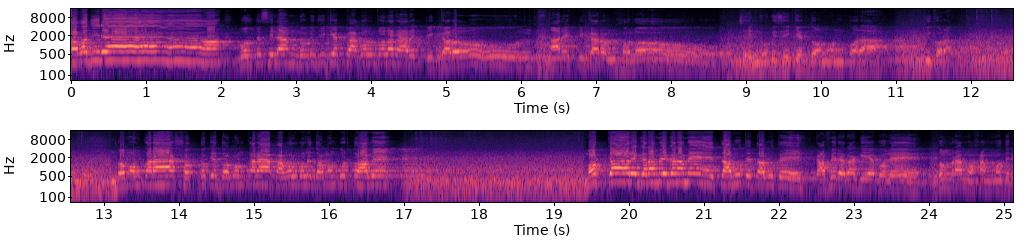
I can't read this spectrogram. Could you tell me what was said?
বাবাজিরা, বলতেছিলাম, নবীজিকে পাগল বলার আরেকটি কারণ আরেকটি কারণ হলো যে নবীজিকে দমন করা, কি করা? দমন করা, সত্যকে দমন করা, পাগল বলে দমন করতে হবে। মক্কার গ্রামে গ্রামে, তাবুতে তাবুতে কাফেরেরা গিয়ে বলে, তোমরা মোহাম্মদের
